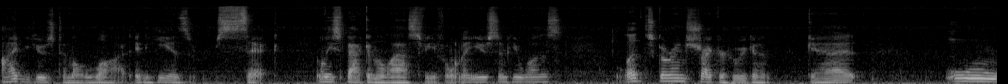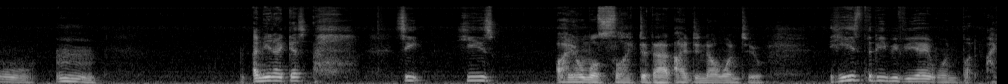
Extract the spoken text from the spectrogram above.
I've used him a lot, and he is sick. At least back in the last FIFA when I used him, he was. Let's go range striker. Who are we gonna get? Ooh, mm. I mean, I guess. See, he's. I almost selected that. I did not want to. He's the BBVA one, but I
